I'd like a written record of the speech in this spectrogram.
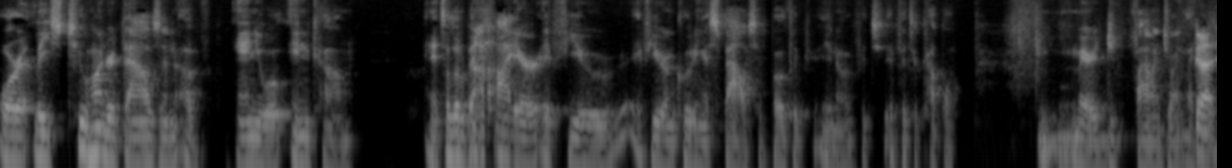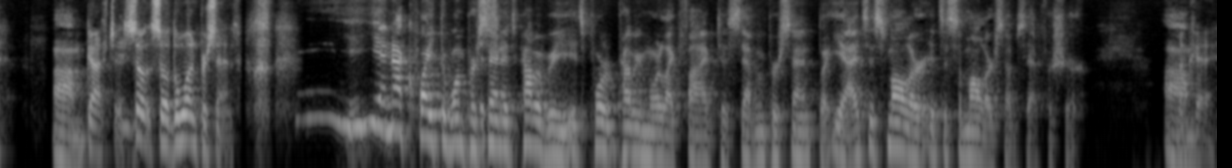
or at least 200,000 of annual income. And it's a little bit uh-huh. higher if you if you're including a spouse, if both of you know if it's if it's a couple married filing jointly. Got. Um, gotcha. So so the one percent. yeah, not quite the one percent. It's probably it's probably more like five to seven percent. But yeah, it's a smaller it's a smaller subset for sure. Um, okay.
